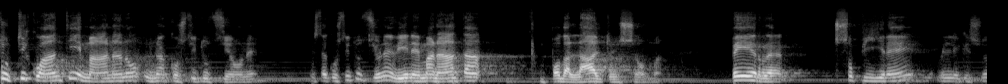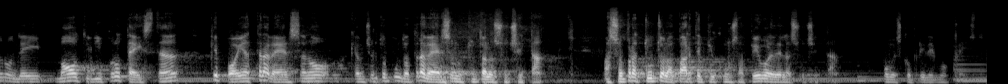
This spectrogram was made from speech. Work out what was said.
tutti quanti emanano una Costituzione. Questa Costituzione viene emanata un po' dall'alto, insomma, per sopire quelli che sono dei moti di protesta che poi attraversano, che a un certo punto attraversano tutta la società ma soprattutto la parte più consapevole della società, come scopriremo presto.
